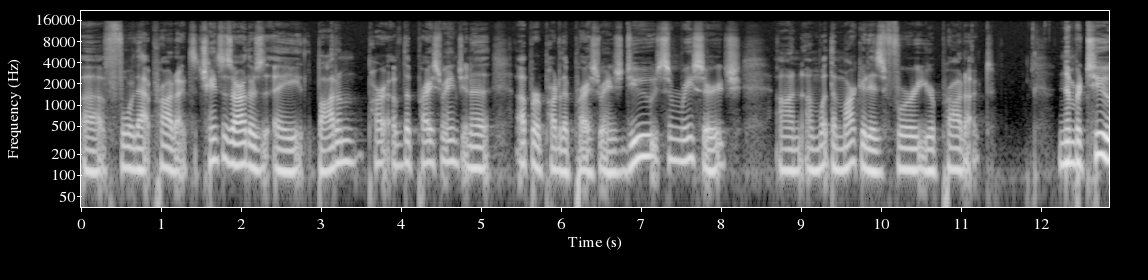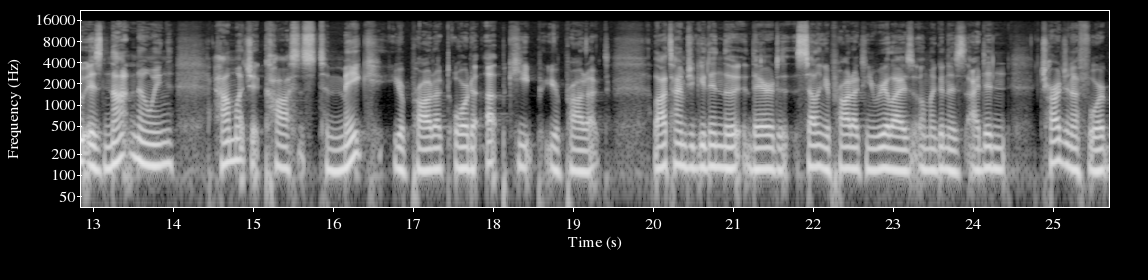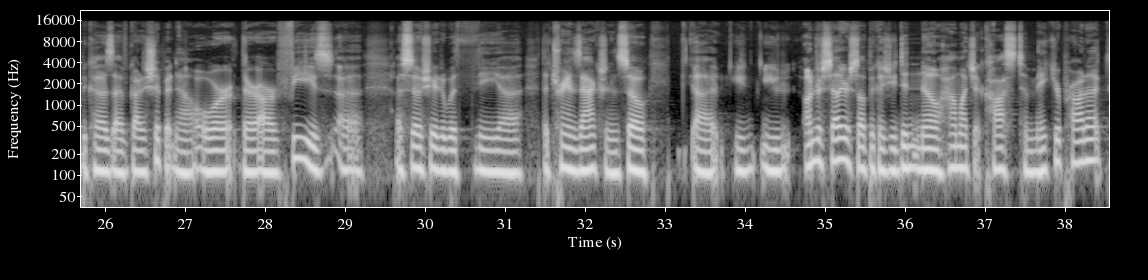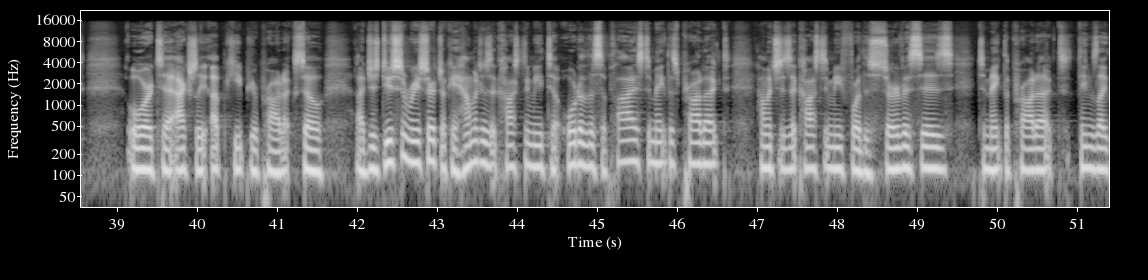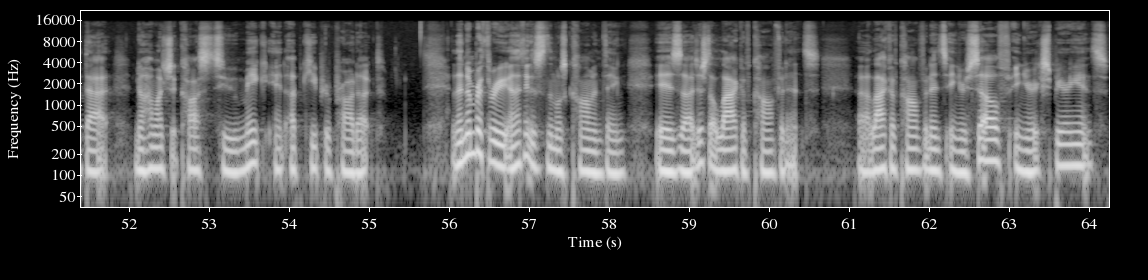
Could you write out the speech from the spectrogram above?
uh, for that product? Chances are there's a bottom part of the price range and a upper part of the price range. Do some research on, on what the market is for your product. Number two is not knowing how much it costs to make your product or to upkeep your product. A lot of times you get in the there to selling your product and you realize, oh my goodness, I didn't charge enough for it because I've got to ship it now, or there are fees uh, associated with the uh, the transaction. So uh, you you undersell yourself because you didn't know how much it costs to make your product or to actually upkeep your product. So uh, just do some research. Okay, how much is it costing me to order the supplies to make this product? How much is it costing me for the services to make the product? Things like that. Know how much it costs to make and upkeep your product. And then number three, and I think this is the most common thing, is uh, just a lack of confidence. Uh, lack of confidence in yourself, in your experience.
